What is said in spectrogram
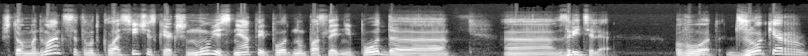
что Mad Max это вот классический экшен-муви, снятый под, ну, последний, под э, э, зрителя. Вот. Джокер,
